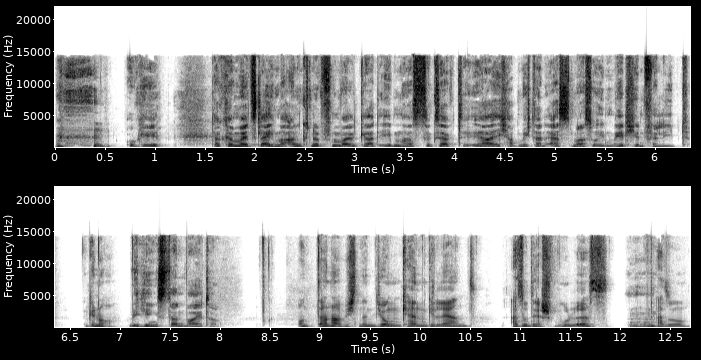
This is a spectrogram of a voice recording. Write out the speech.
Okay, da können wir jetzt gleich mal anknüpfen, weil gerade eben hast du gesagt, ja, ich habe mich dann erstmal so in Mädchen verliebt. Genau. Wie ging es dann weiter? Und dann habe ich einen Jungen kennengelernt, also der schwul ist. Mhm. Also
